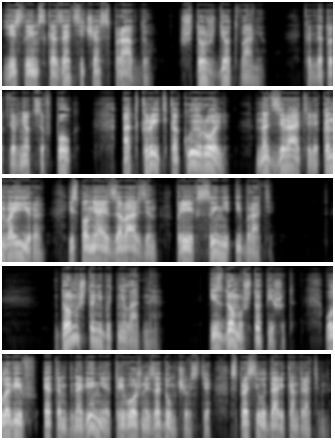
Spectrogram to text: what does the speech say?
если им сказать сейчас правду, что ждет Ваню, когда тот вернется в полк, открыть, какую роль надзирателя, конвоира, исполняет Заварзин при их сыне и брате. Дома что-нибудь неладное? Из дому что пишут? Уловив это мгновение тревожной задумчивости, спросила Дарья Кондратьевна.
